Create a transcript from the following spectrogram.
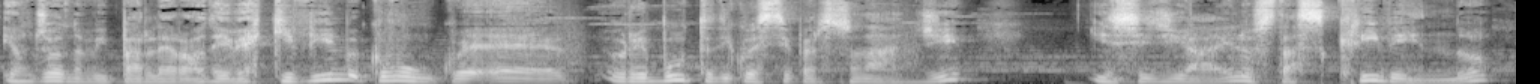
e un giorno vi parlerò dei vecchi film. Comunque, è un reboot di questi personaggi in CGI, lo sta scrivendo,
